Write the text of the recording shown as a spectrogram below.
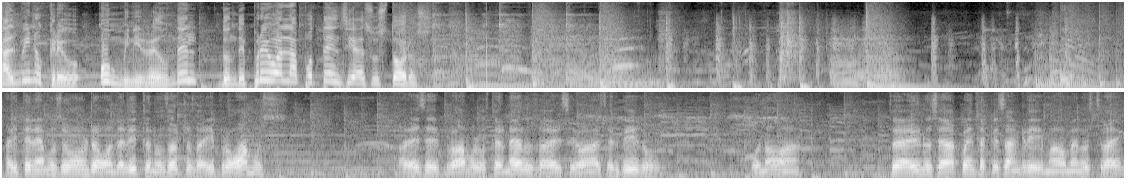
Albino creó un mini redondel donde prueba la potencia de sus toros. Ahí tenemos un rebondelito nosotros, ahí probamos. A veces probamos los terneros, a ver si van a servir o, o no. ¿ah? Entonces ahí uno se da cuenta qué sangre más o menos traen.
